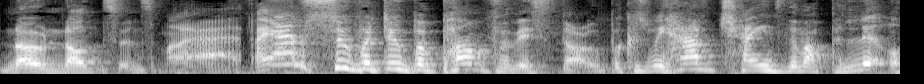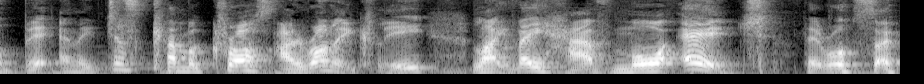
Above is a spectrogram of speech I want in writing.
no nonsense, my ass. I am super duper pumped for this though, because we have changed them up a little bit, and they just come across, ironically, like they have more edge. They're also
